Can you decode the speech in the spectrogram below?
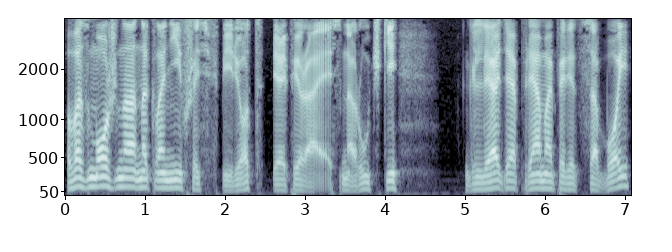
возможно, наклонившись вперед и опираясь на ручки, глядя прямо перед собой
